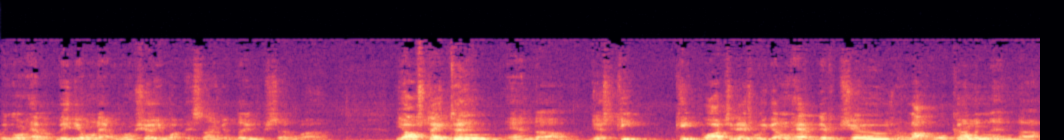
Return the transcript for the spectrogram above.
we're gonna have a video on that. We're gonna show you what this thing will do. So uh, y'all stay tuned and uh, just keep keep watching this. We're gonna have different shows and a lot more coming, and uh,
